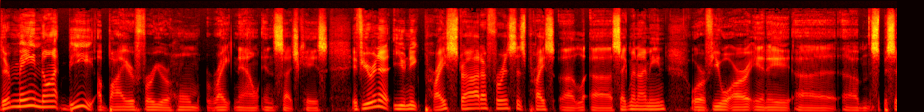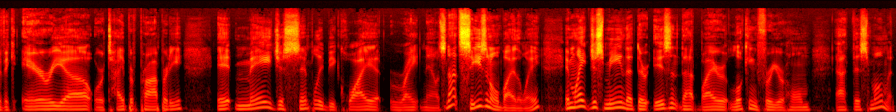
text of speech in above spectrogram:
There may not be a buyer for your home right now in such case. If you're in a unique price strata, for instance, price uh, uh, segment, I mean, or if you are in a uh, um, specific area or type of property, it may just simply be quiet right now. It's not seasonal, by the way. It might just mean that there isn't that buyer looking for your home at this moment.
